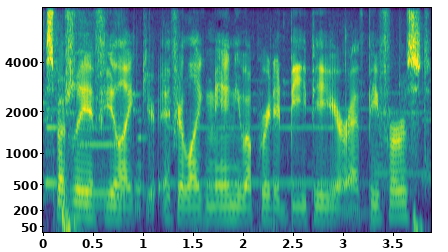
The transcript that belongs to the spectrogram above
Especially if you like, if you're like me and you upgraded BP or FP first.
